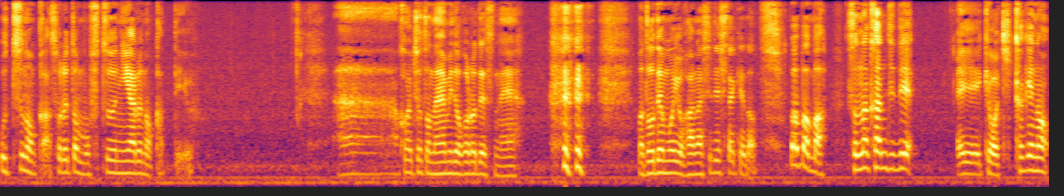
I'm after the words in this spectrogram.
打つのか、それとも普通にやるのかっていう。あー、これちょっと悩みどころですね。まあ、どうでもいいお話でしたけど。まあまあまあ、そんな感じで、えー、今日はきっかけの、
